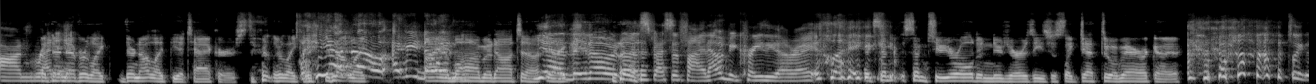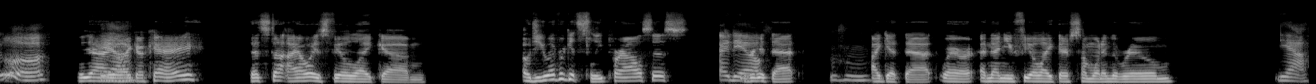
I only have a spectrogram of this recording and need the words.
on Reddit. But they're never like they're not like the attackers. They're, they're like they're yeah, not no, like I mean, no I am Muhammad Atta. yeah, like, they don't uh, specify. That would be crazy, though, right? Like, like some some two year old in New Jersey is just like death to America. it's like, oh, Yeah, you're like okay. That's not. I always feel like. um Oh, do you ever get sleep paralysis? I do. You ever get that? hmm I get that. Where and then you feel like there's someone in the room. Yeah,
